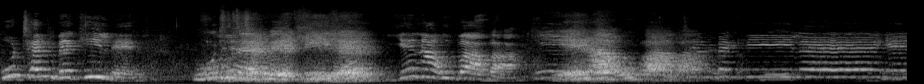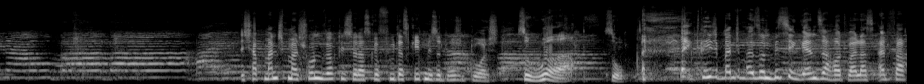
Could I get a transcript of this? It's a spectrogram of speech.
Utenbekile. Utenbekile. Jena Ubaba. Ich habe manchmal schon wirklich so das Gefühl, das geht mir so durch und durch. So, so. Ich kriege manchmal so ein bisschen Gänsehaut, weil das einfach,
